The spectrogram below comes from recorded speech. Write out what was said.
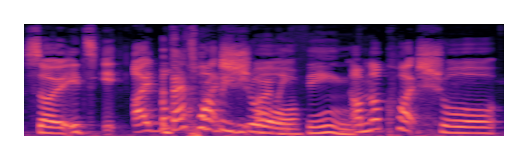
So it's. It, I'm not That's quite probably the sure. only thing. I'm not quite sure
